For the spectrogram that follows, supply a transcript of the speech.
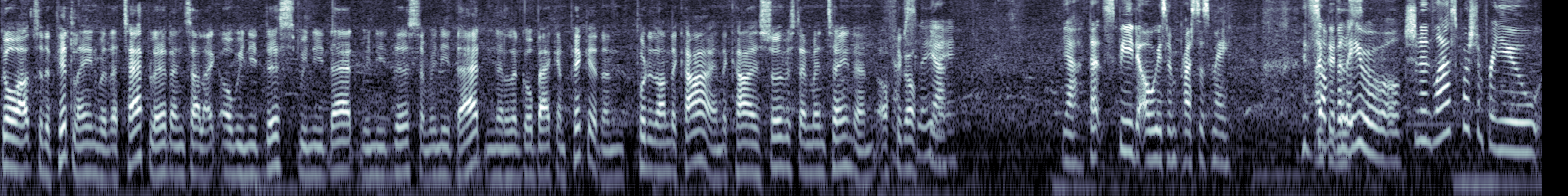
go out to the pit lane with a tablet and say like, oh, we need this, we need that, we need this, and we need that, and then they'll go back and pick it and put it on the car, and the car is serviced and maintained, and off you go. Yeah. Yeah, that speed always impresses me. It's My goodness. unbelievable. Shannon, last question for you.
